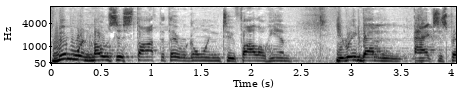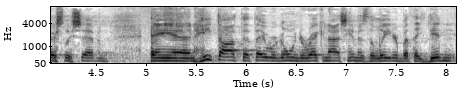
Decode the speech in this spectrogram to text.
Remember when Moses thought that they were going to follow him? You read about it in Acts, especially 7. And he thought that they were going to recognize him as the leader, but they didn't.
